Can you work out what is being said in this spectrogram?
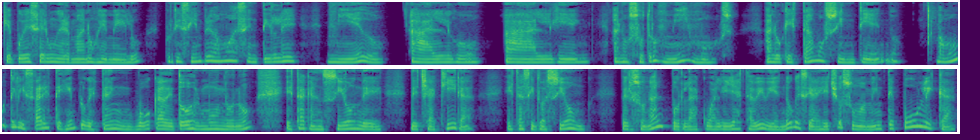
que puede ser un hermano gemelo, porque siempre vamos a sentirle miedo a algo, a alguien, a nosotros mismos, a lo que estamos sintiendo. Vamos a utilizar este ejemplo que está en boca de todo el mundo, ¿no? Esta canción de, de Shakira, esta situación personal por la cual ella está viviendo que se ha hecho sumamente pública.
